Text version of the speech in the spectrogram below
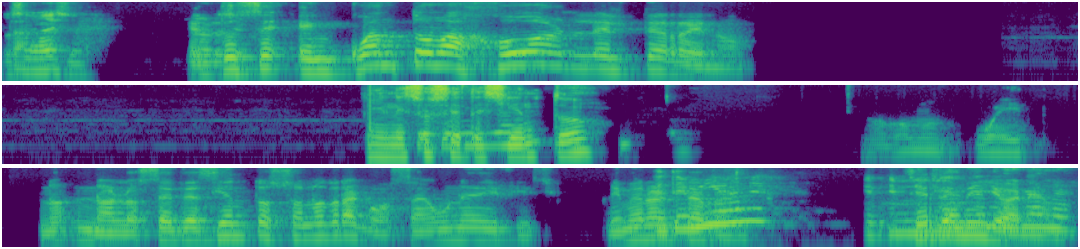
O está. sea, eso. Entonces, ¿en cuánto bajó el terreno? En esos 700. 700, No, ¿cómo? Wait. No, no, los 700 son otra cosa, es un edificio. Primero el ¿Siete terreno. millones? 7 7 millones. millones.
